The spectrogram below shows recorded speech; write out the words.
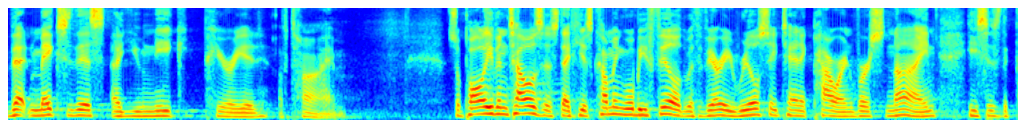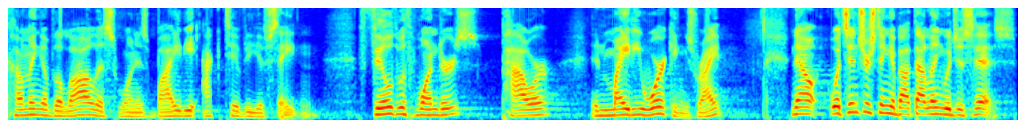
that makes this a unique period of time. So, Paul even tells us that his coming will be filled with very real satanic power. In verse 9, he says, The coming of the lawless one is by the activity of Satan, filled with wonders, power, and mighty workings, right? Now, what's interesting about that language is this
